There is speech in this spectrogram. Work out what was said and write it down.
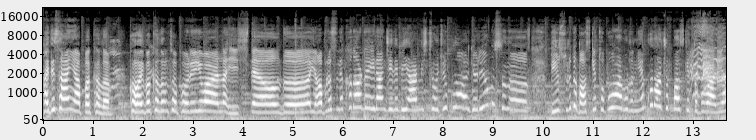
Hadi sen yap bakalım. Koy bakalım topu oraya yuvarla. İşte oldu. Ya burası ne kadar da eğlenceli bir yermiş çocuklar. Görüyor musunuz? Bir sürü de basket topu var burada. Niye bu kadar çok basket topu var ya?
